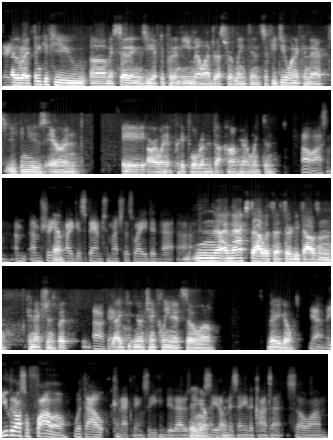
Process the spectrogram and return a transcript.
there. By the go. way, I think if you uh, my settings, you have to put an email address for LinkedIn. So if you do want to connect, you can use Aaron. A A R O N at predictablerevenue.com here on LinkedIn. Oh, awesome! I'm I'm sure you yeah. probably get spammed too much. That's why you did that. Uh, no, I maxed out with the thirty thousand connections, but okay, I cool. you know can't clean it. So uh, there you go. Yeah, and you could also follow without connecting, so you can do that as there well, you so you don't miss any of the content. So um,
